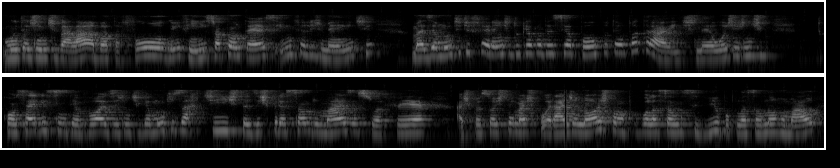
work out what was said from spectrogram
Muita gente vai lá, bota fogo, enfim, isso acontece, infelizmente, mas é muito diferente do que acontecia há pouco tempo atrás, né? Hoje a gente consegue sim ter voz, a gente vê muitos artistas expressando mais a sua fé, as pessoas têm mais coragem, nós como população civil, população normal,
